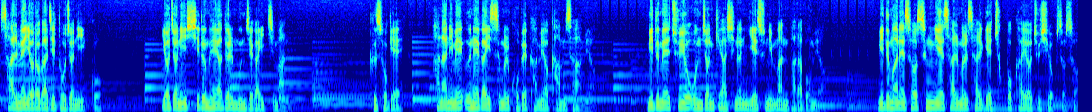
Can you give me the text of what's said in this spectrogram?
삶에 여러 가지 도전이 있고 여전히 씨름해야 될 문제가 있지만 그 속에 하나님의 은혜가 있음을 고백하며 감사하며 믿음의 주요 온전케 하시는 예수님만 바라보며 믿음 안에서 승리의 삶을 살게 축복하여 주시옵소서.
